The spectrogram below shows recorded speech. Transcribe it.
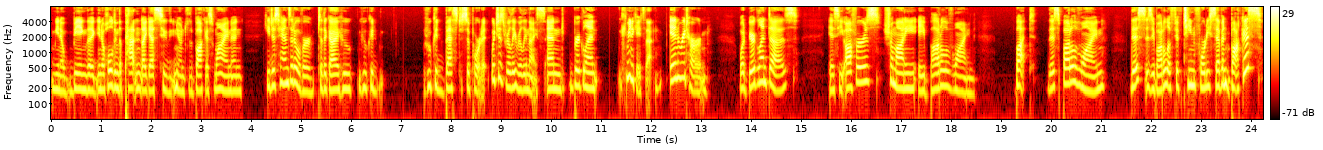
you know being the you know holding the patent i guess to you know to the bacchus wine and He just hands it over to the guy who who could who could best support it, which is really really nice. And Birglent communicates that. In return, what Birglent does is he offers Shamani a bottle of wine. But this bottle of wine, this is a bottle of 1547 Bacchus?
